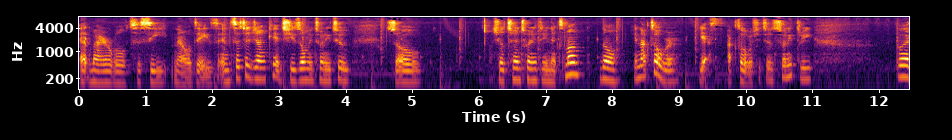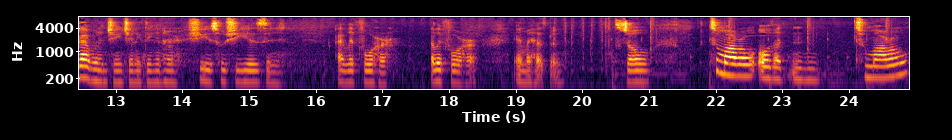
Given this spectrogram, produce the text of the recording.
admirable to see nowadays. And such a young kid, she's only 22. So She'll turn 23 next month. No, in October. Yes, October. She turns 23. But I wouldn't change anything in her. She is who she is, and I live for her. I live for her and my husband. So, tomorrow, or the mm, tomorrow,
